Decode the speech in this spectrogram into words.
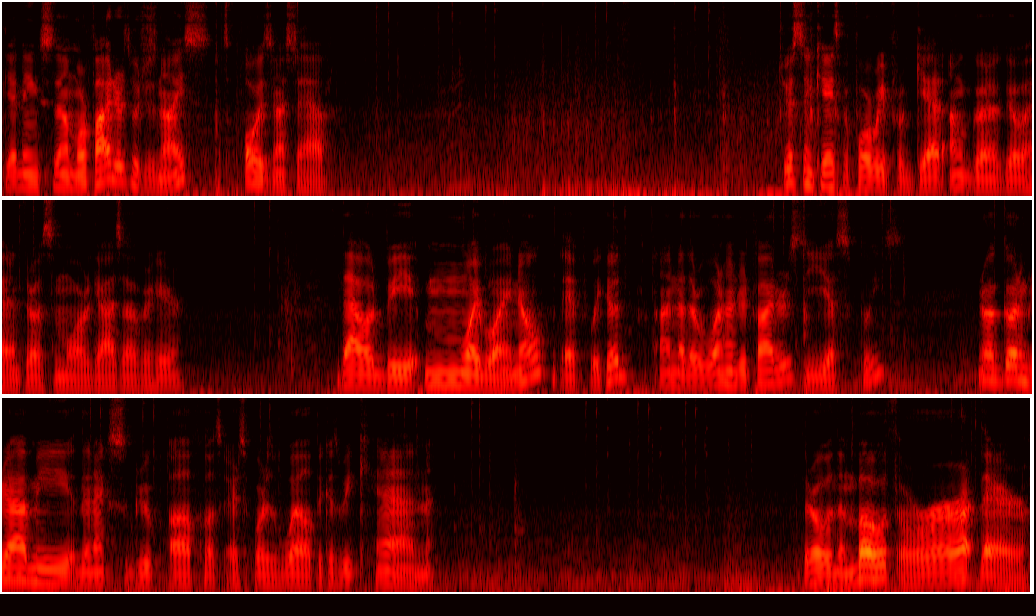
Getting some more fighters, which is nice. It's always nice to have. Just in case, before we forget, I'm going to go ahead and throw some more guys over here. That would be muy bueno, if we could. Another 100 fighters, yes please. You know, go ahead and grab me the next group of close air support as well, because we can Throw them both right there.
